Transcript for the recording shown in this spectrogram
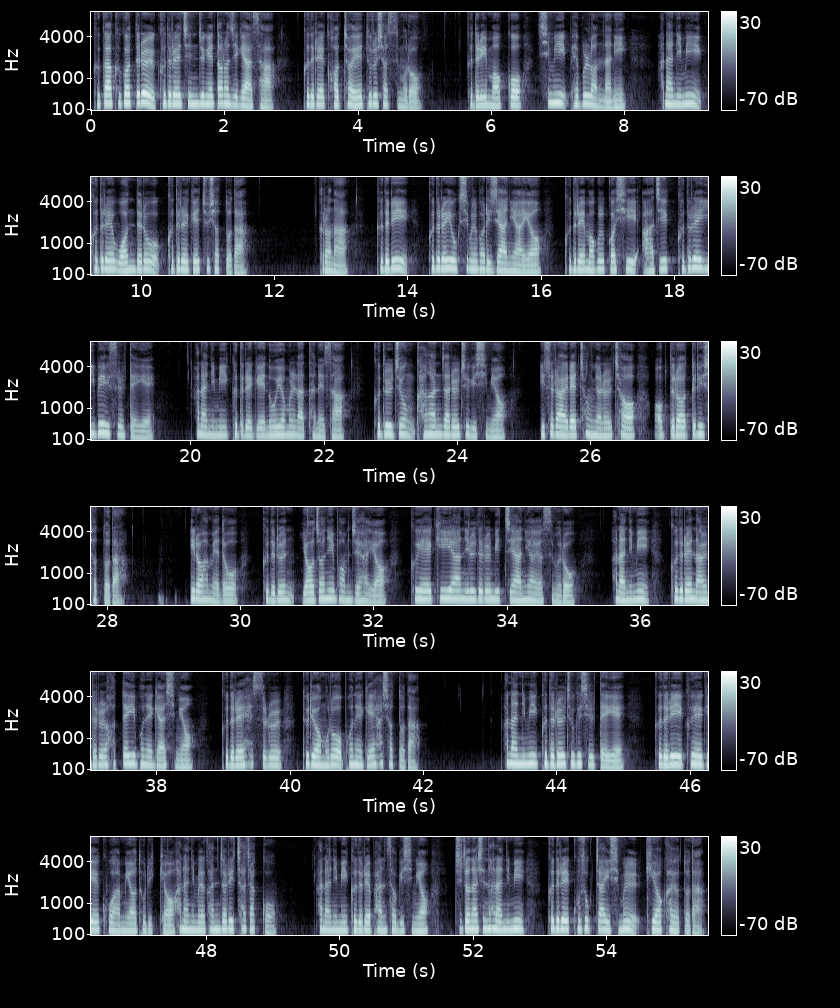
그가 그것들을 그들의 진중에 떨어지게 하사 그들의 거처에 두르셨으므로 그들이 먹고 심히 배불렀나니 하나님이 그들의 원대로 그들에게 주셨도다. 그러나 그들이 그들의 욕심을 버리지 아니하여 그들의 먹을 것이 아직 그들의 입에 있을 때에 하나님이 그들에게 노염을 나타내사 그들 중 강한 자를 죽이시며 이스라엘의 청년을 쳐 엎드러 뜨리셨도다. 이러함에도 그들은 여전히 범죄하여 그의 기이한 일들을 믿지 아니하였으므로 하나님이 그들의 날들을 헛되이 보내게 하시며 그들의 횟수를 두려움으로 보내게 하셨도다. 하나님이 그들을 죽이실 때에 그들이 그에게 구하며 돌이켜 하나님을 간절히 찾았고 하나님이 그들의 반석이시며 지존하신 하나님이 그들의 구속자이심을 기억하였도다.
